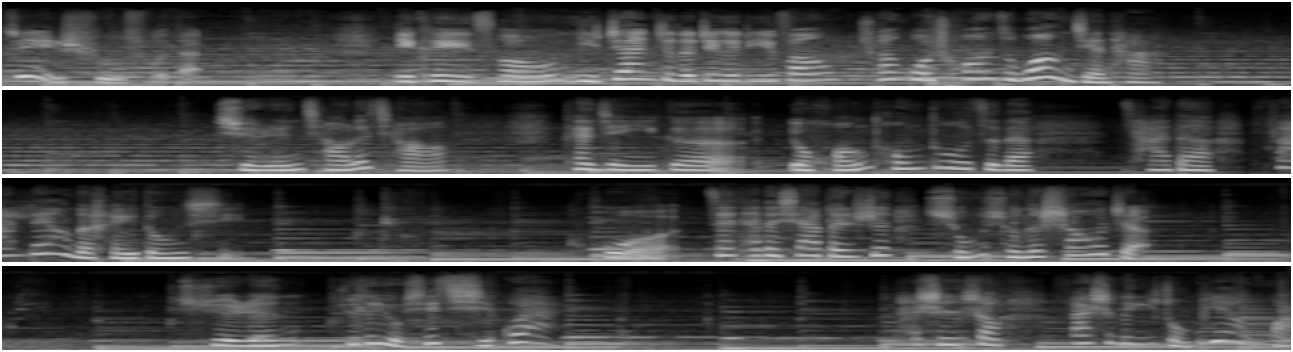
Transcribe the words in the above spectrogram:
最舒服的。你可以从你站着的这个地方穿过窗子望见它。雪人瞧了瞧，看见一个有黄铜肚子的、擦得发亮的黑东西，火在它的下半身熊熊地烧着。雪人觉得有些奇怪。他身上发生了一种变化，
